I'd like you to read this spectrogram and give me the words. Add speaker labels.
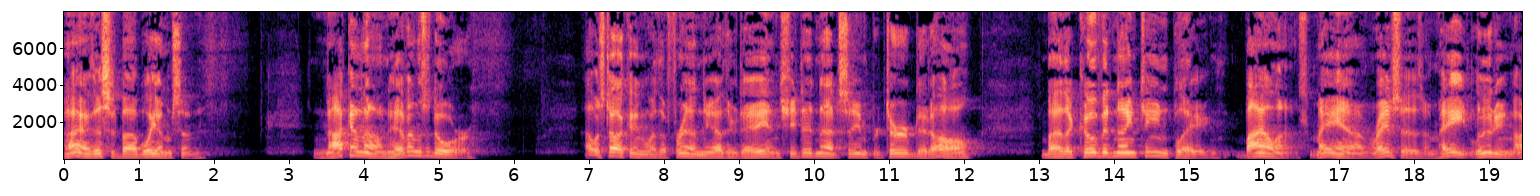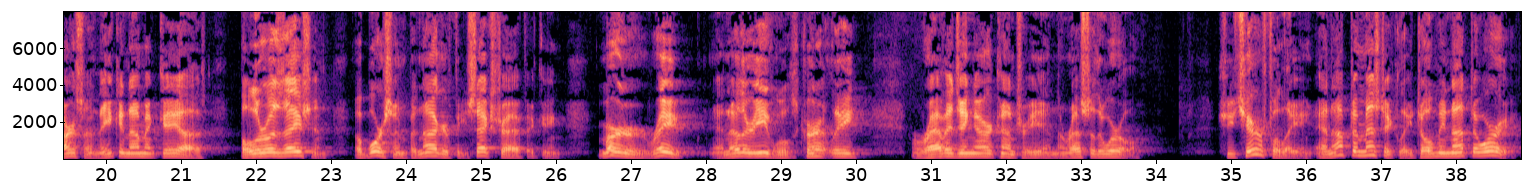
Speaker 1: Hi, this is Bob Williamson. Knocking on heaven's door. I was talking with a friend the other day, and she did not seem perturbed at all by the COVID 19 plague, violence, mayhem, racism, hate, looting, arson, economic chaos, polarization, abortion, pornography, sex trafficking, murder, rape, and other evils currently ravaging our country and the rest of the world. She cheerfully and optimistically told me not to worry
